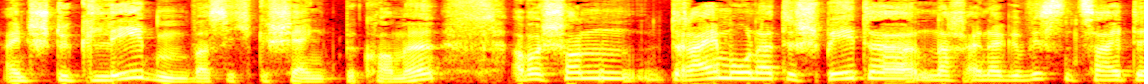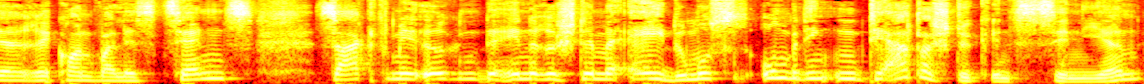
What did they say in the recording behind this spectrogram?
ein Stück Leben, was ich geschenkt bekomme. Aber schon drei Monate später, nach einer gewissen Zeit der Rekonvaleszenz, sagt mir irgendeine innere Stimme, ey, du musst unbedingt ein Theaterstück inszenieren.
